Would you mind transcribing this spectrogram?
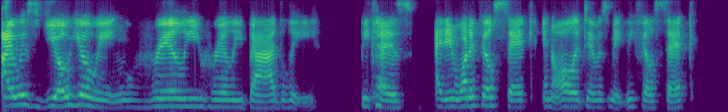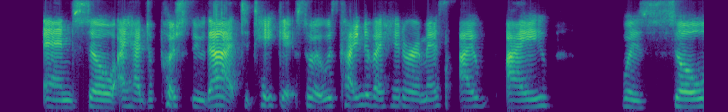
I was yo yoing really, really badly because I didn't want to feel sick, and all it did was make me feel sick. And so I had to push through that to take it. So it was kind of a hit or a miss. I I was so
